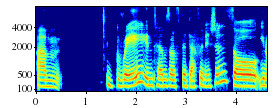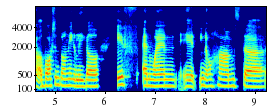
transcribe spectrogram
um gray in terms of the definition so you know abortion's only illegal if and when it you know harms the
